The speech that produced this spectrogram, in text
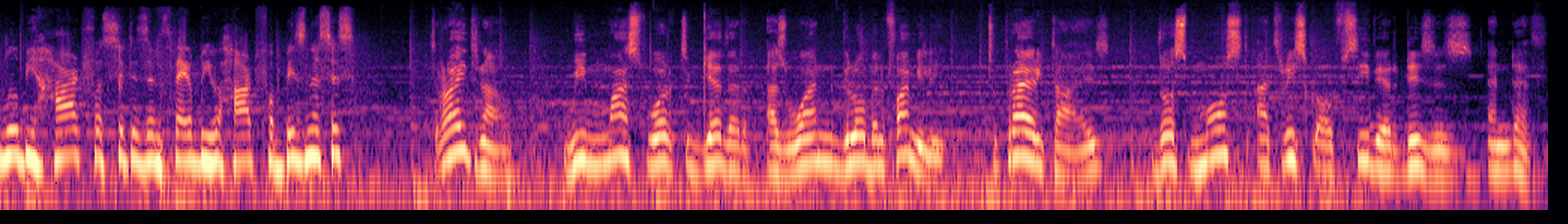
will be hard for citizens, they'll be hard for businesses. Right now, we must work together as one global family to prioritize those most at risk of severe disease and death.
